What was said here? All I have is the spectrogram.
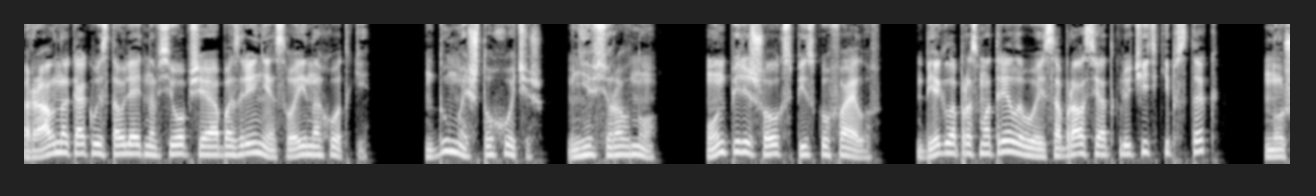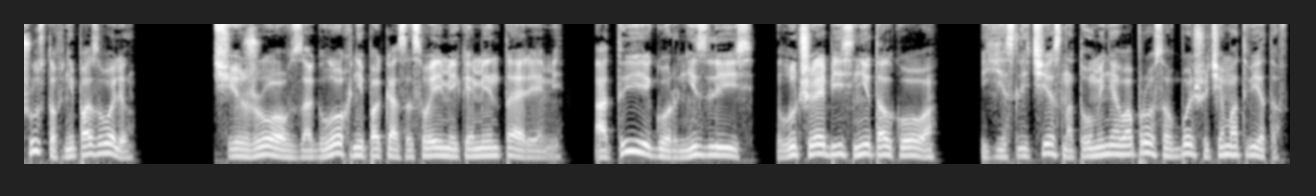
Равно как выставлять на всеобщее обозрение свои находки. «Думай, что хочешь, мне все равно». Он перешел к списку файлов. Бегло просмотрел его и собрался отключить кипстек, но Шустов не позволил. Чижов, заглохни пока со своими комментариями. А ты, Егор, не злись. Лучше объясни толково. Если честно, то у меня вопросов больше, чем ответов.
